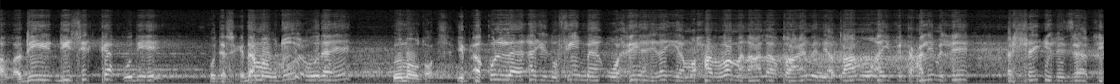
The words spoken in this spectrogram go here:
الله دي دي سكة ودي إيه؟ وده سكة. ده موضوع وده إيه؟ وموضوع. يبقى قل لا أجد فيما أوحي إلي محرما على طاعم يطعمه أي في تعليم الإيه؟ الشيء لذاته.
